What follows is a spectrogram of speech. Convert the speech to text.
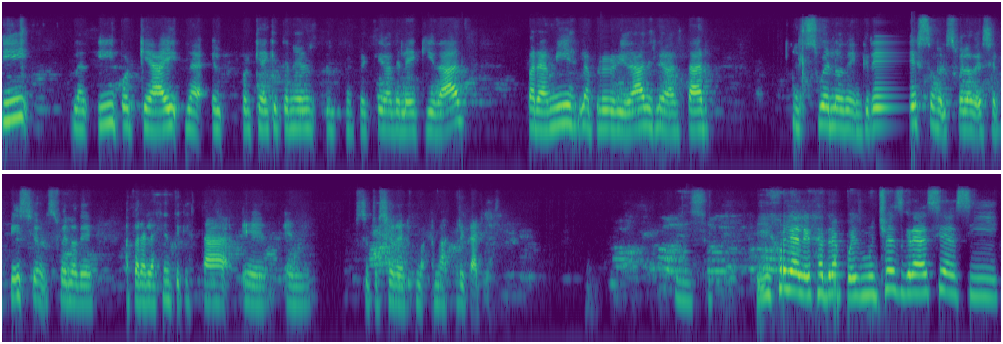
Y, y porque, hay porque hay que tener perspectiva de la equidad, para mí la prioridad es levantar el suelo de ingresos, el suelo de servicios, el suelo de, para la gente que está en, en situaciones más precarias. Híjole, Alejandra, pues muchas gracias. Y,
